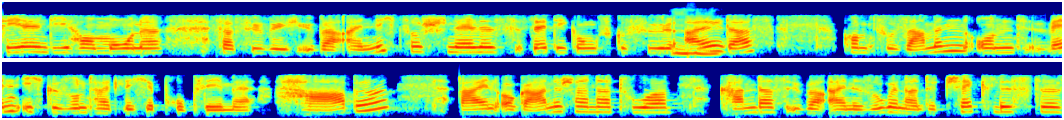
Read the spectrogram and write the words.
fehlen die Hormone, verfüge ich über ein nicht so schnelles Sättigungsgefühl. Mhm. All das kommt zusammen und wenn ich gesundheitliche Probleme habe, rein organischer Natur, kann das über eine sogenannte Checkliste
